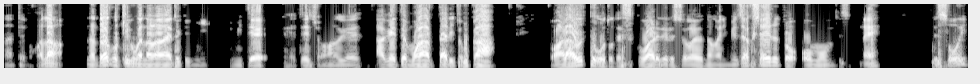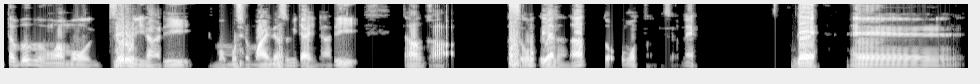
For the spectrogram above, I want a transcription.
なんていうのかな。なんとなく気分が乗らない時に見て、えーテンション上げ、上げてもらったりとか、笑うってことで救われてる人が世の中にめちゃくちゃいると思うんですよね。で、そういった部分はもうゼロになり、もうむしろマイナスみたいになり、なんか、すごく嫌だなと思ったんですよね。で、えー、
